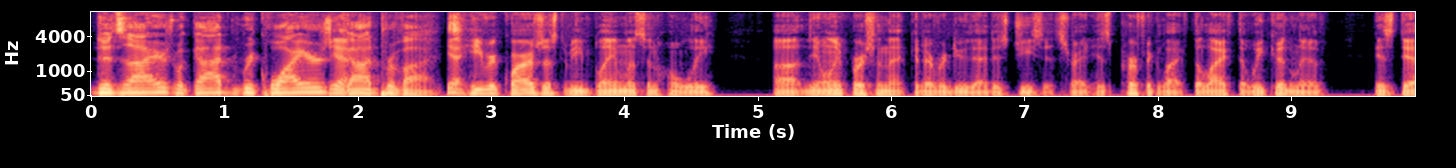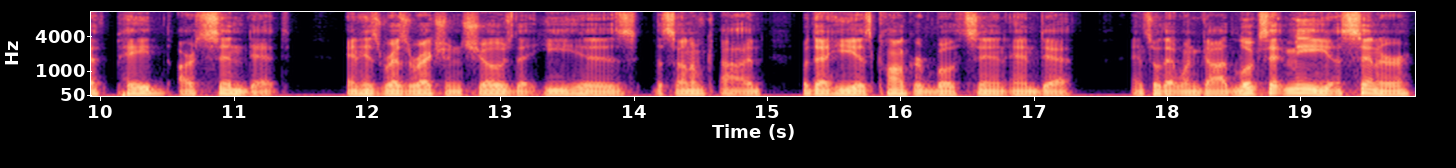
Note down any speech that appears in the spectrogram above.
desires, what God requires, Yeah. God provides. Yeah, he requires us to be blameless and holy. Uh, the only person that could ever do that is Jesus, right? His perfect life, the life that we couldn't live. His death paid our sin debt, and his resurrection shows that he is the Son of God, but that he has conquered both sin and death. And so that when God looks at me, a sinner,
